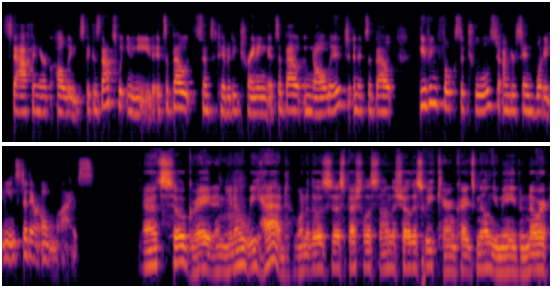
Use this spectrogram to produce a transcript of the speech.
staff and your colleagues, because that's what you need. It's about sensitivity training, it's about knowledge, and it's about giving folks the tools to understand what it means to their own lives. That's so great. And, you know, we had one of those uh, specialists on the show this week, Karen Craigs Milne. You may even know her.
